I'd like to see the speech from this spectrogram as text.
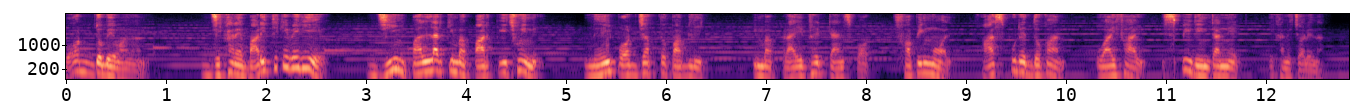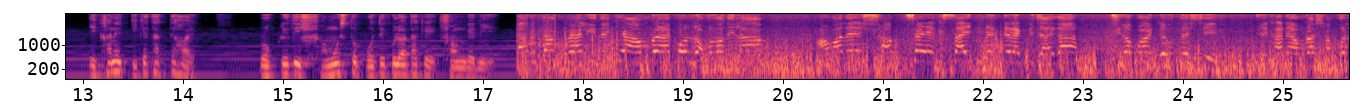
বড্ড বেমানান। যেখানে বাড়ি থেকে বেরিয়ে জিম, পার্লার কিংবা পার্ক কিছুই নেই। নেই পর্যাপ্ত পাবলিক কিংবা প্রাইভেট ট্রান্সপোর্ট, শপিং মল ফাস্টফুডের দোকান, ওয়াইফাই, স্পিড ইন্টারনেট এখানে চলে না। এখানে টিকে থাকতে হয় প্রকৃতির সমস্ত প্রতিকূলতাকে সঙ্গে নিয়ে। ইয়াংথাং ভ্যালি দেখে আমরা এখন রওনা দিলাম আমাদের সবচেয়ে এক্সাইটমেন্টের একটি জায়গা জিরো পয়েন্টের উদ্দেশ্যে, যেখানে আমরা সকল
